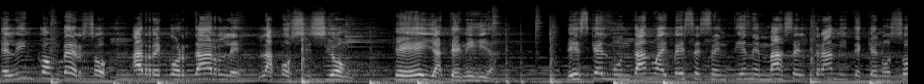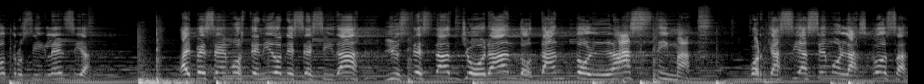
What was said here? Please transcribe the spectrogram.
el inconverso, a recordarle la posición que ella tenía. Es que el mundano hay veces se entiende más el trámite que nosotros, iglesia. Hay veces hemos tenido necesidad y usted está llorando, dando lástima porque así hacemos las cosas.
